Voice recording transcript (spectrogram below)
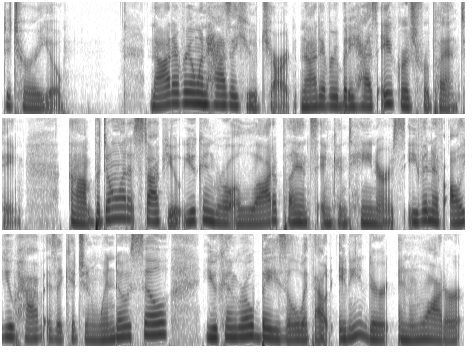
deter you. Not everyone has a huge yard. Not everybody has acreage for planting. Um, but don't let it stop you. You can grow a lot of plants in containers. Even if all you have is a kitchen windowsill, you can grow basil without any dirt and water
